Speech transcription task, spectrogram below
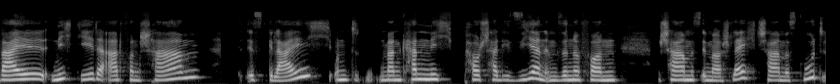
weil nicht jede Art von Scham ist gleich und man kann nicht pauschalisieren im Sinne von Scham ist immer schlecht, Scham ist gut,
